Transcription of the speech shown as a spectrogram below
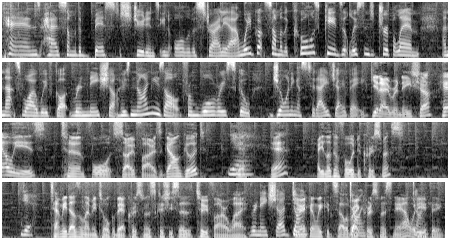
Cairns has some of the best students in all of Australia, and we've got some of the coolest kids that listen to Triple M, and that's why we've got Raneisha, who's nine years old from Woree School, joining us today, JB. G'day, Raneisha. How is term four so far? Is it going good? Yeah. Yeah? Are you looking forward to Christmas? Yeah. Tammy doesn't let me talk about Christmas because she says it's too far away. Raneisha, Do don't. you reckon we could celebrate don't. Christmas now? What do you Don't. think?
